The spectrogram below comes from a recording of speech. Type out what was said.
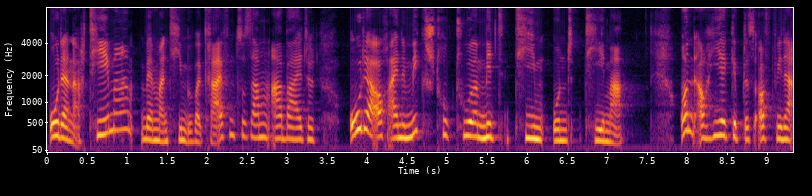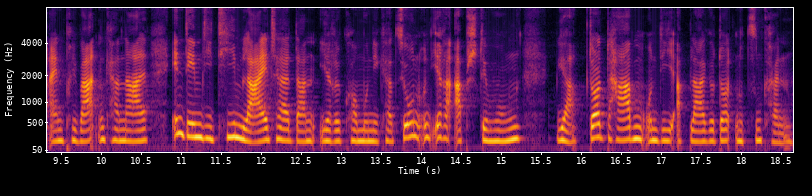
Oder nach Thema, wenn man teamübergreifend zusammenarbeitet. Oder auch eine Mixstruktur mit Team und Thema. Und auch hier gibt es oft wieder einen privaten Kanal, in dem die Teamleiter dann ihre Kommunikation und ihre Abstimmungen ja, dort haben und die Ablage dort nutzen können.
